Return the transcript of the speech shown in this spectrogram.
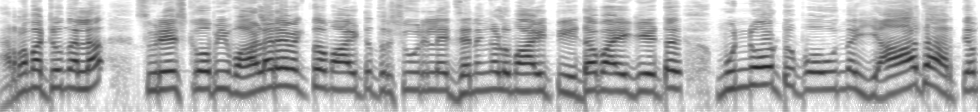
കാരണം മറ്റൊന്നല്ല സുരേഷ് ഗോപി വളരെ വ്യക്തമായിട്ട് തൃശ്ശൂരിലെ ജനങ്ങളുമായിട്ട് ഇടപഴകിയിട്ട് മുന്നോട്ട് പോകുന്ന യാഥാർത്ഥ്യം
